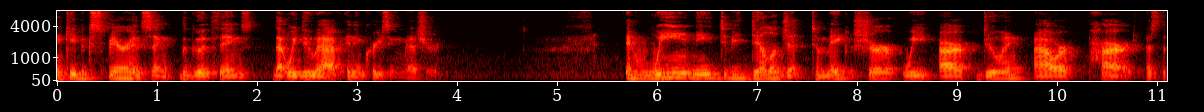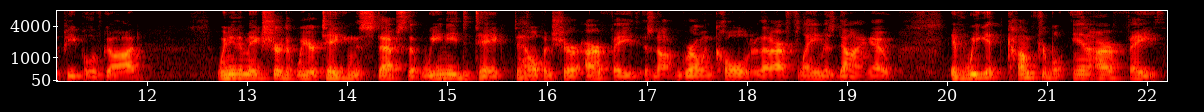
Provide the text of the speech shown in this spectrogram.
and keep experiencing the good things that we do have in increasing measure. And we need to be diligent to make sure we are doing our part as the people of God. We need to make sure that we are taking the steps that we need to take to help ensure our faith is not growing cold or that our flame is dying out. If we get comfortable in our faith,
